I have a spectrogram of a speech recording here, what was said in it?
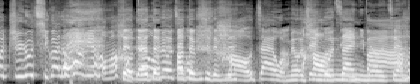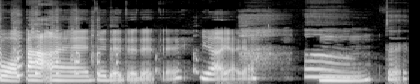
我植入奇怪的画面好吗？好的对对，啊，对不起对不起，好在我没有见过你，好在你没有见过我爸。哎，对对对对对，呀呀呀，嗯，对。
